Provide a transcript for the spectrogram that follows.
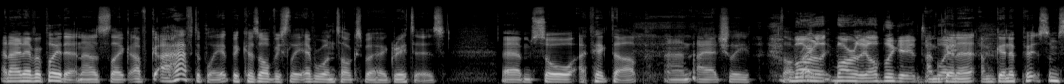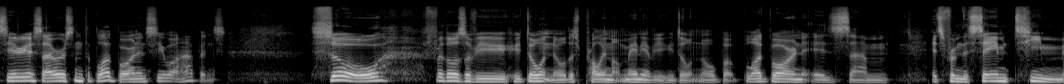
And I never played it. And I was like, I've, I have to play it because obviously everyone talks about how great it is. Um, so I picked it up and I actually thought, right, Morally, morally obligated to I'm play. gonna I'm gonna put some serious hours into Bloodborne and see what happens. So, for those of you who don't know, there's probably not many of you who don't know, but Bloodborne is um, it's from the same team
